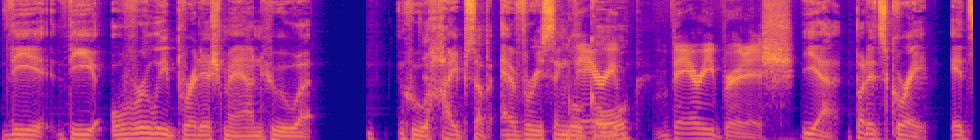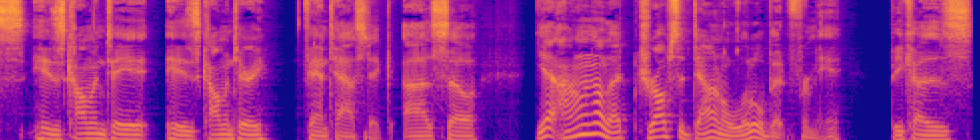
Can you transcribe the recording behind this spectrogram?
the the overly British man who who hypes up every single very, goal, very British. yeah, but it's great. It's his commentate his commentary fantastic. Uh, so yeah, I don't know that drops it down a little bit for me because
